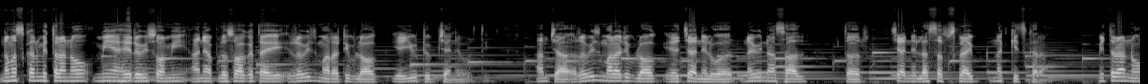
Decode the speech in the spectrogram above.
नमस्कार मित्रांनो मी आहे रवी स्वामी आणि आपलं स्वागत आहे रवीज मराठी ब्लॉग या यूट्यूब चॅनेलवरती आमच्या रवीज मराठी ब्लॉग या चॅनेलवर नवीन असाल तर चॅनेलला सबस्क्राईब नक्कीच करा. मित्रांनो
